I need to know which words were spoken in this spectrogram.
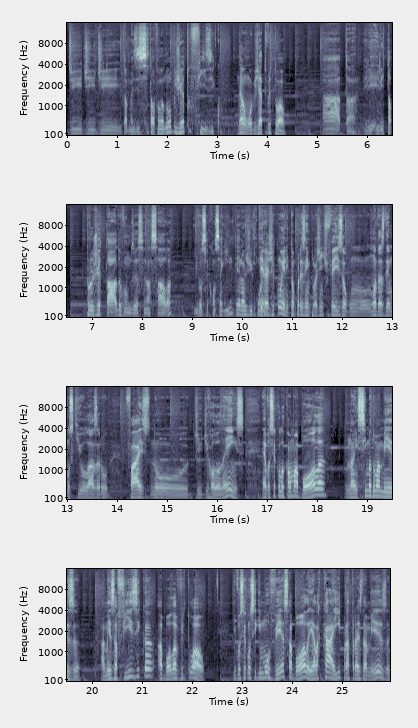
de, de, de... Tá, mas isso você está falando um objeto físico. Não, um objeto virtual. Ah, tá. Ele, ele tá projetado, vamos dizer assim, na sala e você consegue interagir, com ele. Interagir com ele. Então, por exemplo, a gente fez algum, uma das demos que o Lázaro faz no de, de HoloLens é você colocar uma bola na, em cima de uma mesa. A mesa física, a bola virtual e você conseguir mover essa bola e ela cair para trás da mesa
